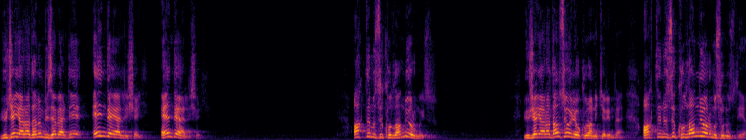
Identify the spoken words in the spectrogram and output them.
Yüce Yaradan'ın bize verdiği en değerli şey. En değerli şey. Aklımızı kullanmıyor muyuz? Yüce Yaradan söylüyor Kur'an-ı Kerim'de. Aklınızı kullanmıyor musunuz diye.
